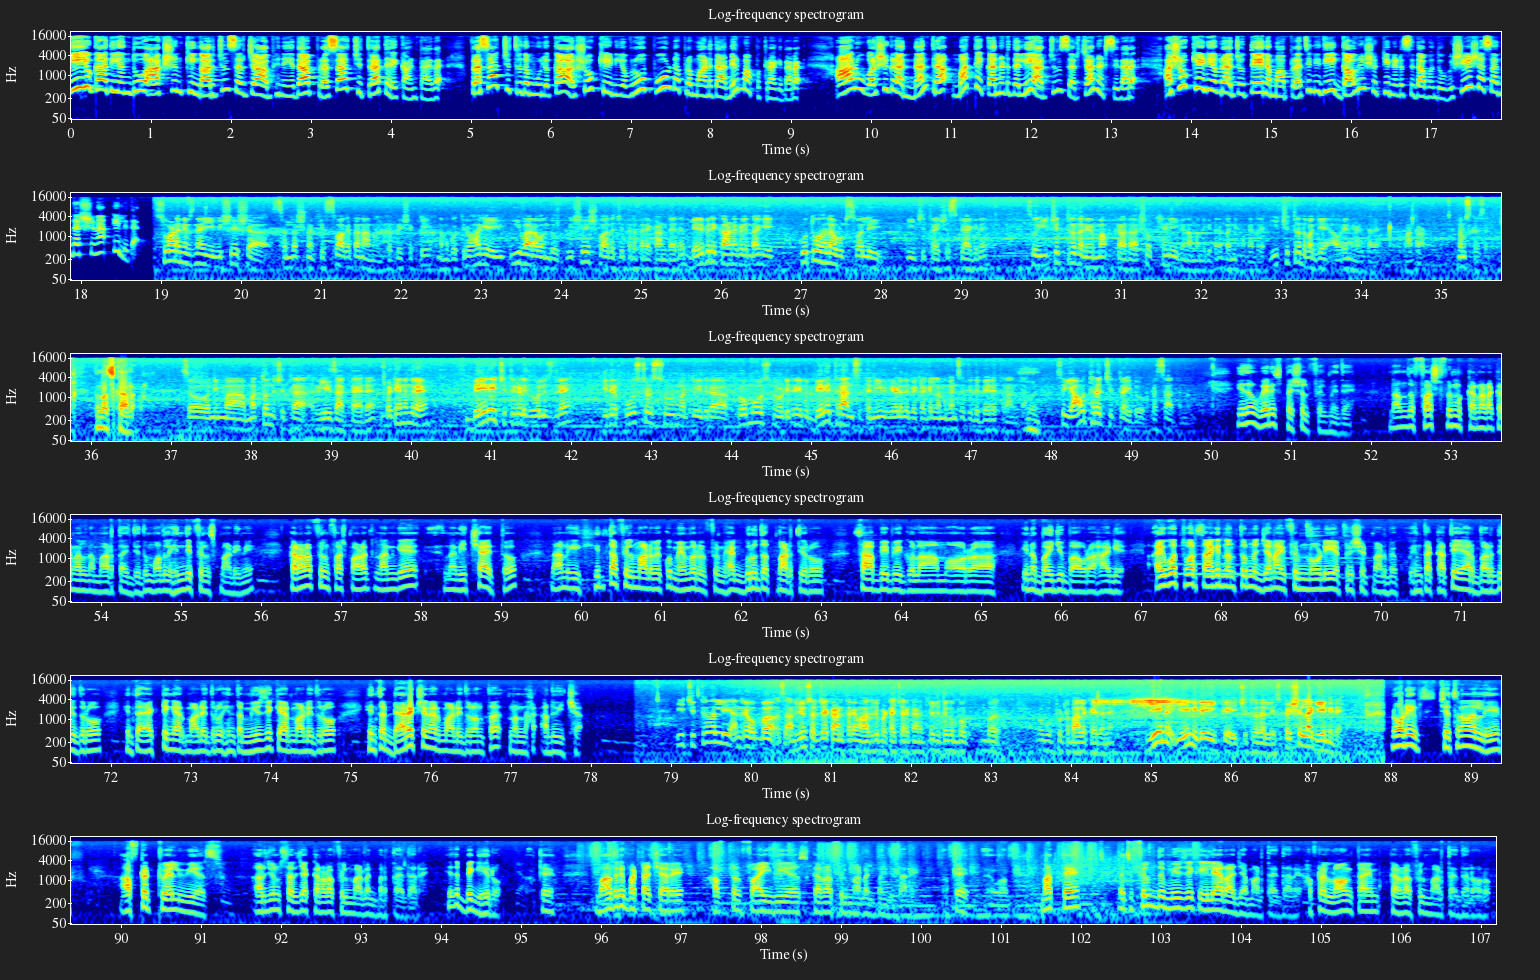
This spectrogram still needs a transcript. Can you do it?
ಈ ಯುಗಾದಿಯಂದು action king Arjun Sarja ಅಭಿನಯದ ಪ್ರಸಾದ್ ಚಿತ್ರ ತೆರೆ ಕಾಣ್ತಾ ಇದೆ. ಪ್ರಸಾದ್ ಚಿತ್ರದ ಮೂಲಕ ಅಶೋಕ್ ಖೇಣಿಯವರು ಪೂರ್ಣ ಪ್ರಮಾಣದ ನಿರ್ಮಾಪಕರಾಗಿದ್ದಾರೆ. ಆರು ವರ್ಷಗಳ ನಂತರ ಮತ್ತೆ ಕನ್ನಡದಲ್ಲಿ ಅರ್ಜುನ್ ಸರ್ಜಾ ನಟಿಸಿದ್ದಾರೆ. ಅಶೋಕ್ ಖೇಣಿಯವರ ಜೊತೆ ನಮ್ಮ ಪ್ರತಿನಿಧಿ ಗೌರಿ ಶಕ್ಕಿ ನಡೆಸಿದ ಒಂದು ವಿಶೇಷ ಸಂದರ್ಶನ ಇಲ್ಲಿದೆ. ಸುವರ್ಣ ನ್ಯೂಸ್ನ ಈ ವಿಶೇಷ ಸಂದರ್ಶನಕ್ಕೆ ಸ್ವಾಗತ. ನಾನು ಗೌರಿ ಶಕ್ಕಿ ನಮಗೆ ಗೊತ್ತಿರೋ ಹಾಗೆ ಈ ವಾರ ಒಂದು ವಿಶೇಷವಾದ ಚಿತ್ರ ತೆರೆ ಕಾಣ್ತಾ ಇದೆ. ಬೇರೆ ಬೇರೆ ಕಾರಣಗಳಿಂದಾಗಿ ಕುತೂಹಲ ಹುಟ್ಟಿಸುವಲ್ಲಿ ಈ ಚಿತ್ರ ಯಶಸ್ವಿಯಾಗಿದೆ. ಸೊ ಈ ಚಿತ್ರದ ನಿರ್ಮಾಪಕರಾದ ಅಶೋಕ್ ಹೆಣಿ ಈಗ ನಮ್ಮಲ್ಲಿದ್ದಾರೆ ಬನ್ನಿ ಹಾಗಾದರೆ. ಈ ಚಿತ್ರದ ಬಗ್ಗೆ ಅವರೇನು ಹೇಳ್ತಾರೆ? ಮಾತಾಡೋಣ. ನಮಸ್ಕಾರ ಸರ್. ನಮಸ್ಕಾರ. ಸೊ ನಿಮ್ಮ ಮತ್ತೊಂದು ಚಿತ್ರ ರಿಲೀಸ್ ಆಗ್ತಾ ಇದೆ. ಬಟ್ ಏನಂದರೆ ಬೇರೆ ಚಿತ್ರಗಳಿಗೆ ಹೋಲಿಸಿದ್ರೆ ಇದರ ಪೋಸ್ಟರ್ಸು ಮತ್ತು ಇದರ ಪ್ರೋಮೋಸ್ ನೋಡಿದರೆ ಇದು ಬೇರೆ ಥರ ಅನಿಸುತ್ತೆ. ನೀವು ಹೇಳಲೇಬೇಕಾಗಿಲ್ಲ ನಮ್ಗೆ ಅನಿಸುತ್ತಿದೆ ಬೇರೆ ಥರ ಅಂತ. ಸೊ ಯಾವ ಥರ ಚಿತ್ರ ಇದು? ಪ್ರಸಾದ್ ಅನ್ನೋದು. ಇದು ವೆರಿ ಸ್ಪೆಷಲ್ ಫಿಲ್ಮ್ ಇದೆ. ನಮ್ಮದು ಫಸ್ಟ್ ಫಿಲ್ಮ್ ಕರ್ನಾಟಕನಲ್ಲಿ ನಾನು ಮಾಡ್ತಾ ಇದ್ದಿದ್ದು. ಮೊದಲು ಹಿಂದಿ ಫಿಲ್ಮ್ಸ್ ಮಾಡೀನಿ. ಕನ್ನಡ ಫಿಲ್ಮ್ ಫಸ್ಟ್ ಮಾಡೋಕ್ಕೆ ನನಗೆ ನನ್ನ ಇಚ್ಛೆ ಇತ್ತು. ನಾನು ಈ ಇಂಥ ಫಿಲ್ಮ್ ಮಾಡಬೇಕು ಮೆಮೊರಲ್ ಫಿಲ್ಮ್ ಹೇಗೆ ಗುರುದತ್ ಮಾಡ್ತಿರೋ ಸಾಬ್ ಬಿಬಿ ಗುಲಾಮ್ ಅವರ ಇನ್ನು ಬೈಜು ಬಾವ್ರ ಹಾಗೆ. ಐವತ್ತು ವರ್ಷ ಆಗಿದ ನಂತರ ಜನ ಈ ಫಿಲ್ಮ್ ನೋಡಿ ಅಪ್ರಿಷಿಯೇಟ್ ಮಾಡಬೇಕು. ಇಂಥ ಕತೆ ಯಾರು ಬರೆದಿದ್ರು ಇಂಥ ಆ್ಯಕ್ಟಿಂಗ್ ಯಾರು ಮಾಡಿದರು ಇಂಥ ಮ್ಯೂಸಿಕ್ ಯಾರು ಮಾಡಿದರು ಇಂಥ ಡೈರೆಕ್ಷನ್ ಯಾರು ಮಾಡಿದರು ಅಂತ ನನ್ನ ಅದು ಇಚ್ಛೆ. ಈ ಚಿತ್ರದಲ್ಲಿ ಅಂದರೆ ಒಬ್ಬ ಅರ್ಜುನ್ ಸರ್ಜಾ ಕಾಣ್ತಾರೆ ಮಾಧುರಿ ಭಟ್ಟಾಚಾರ್ಯ ಕಾಣ್ತಾರೆ ಜೊತೆಗೆ ಒಬ್ಬ ಒಬ್ಬ ಪುಟ್ಟ ಬಾಲಕ ಇದ್ದಾನೆ. ಏನು ಏನಿದೆ ಈ ಚಿತ್ರದಲ್ಲಿ? ಸ್ಪೆಷಲ್ ಆಗಿ ಏನಿದೆ? ನೋಡಿ ಚಿತ್ರನಲ್ಲಿ after twelve years Arjun Sarja Kannada film ಮಾಡ್ಲಿಕ್ಕೆ ಬರ್ತಾ ಇದ್ದಾರೆ. ಇದು big hero okay Madhuri Bhattacharya after five years Kannada film ಮಾಡ್ಲಿಕ್ಕೆ ಬಂದಿದ್ದಾರೆ. ಓಕೆ ಮತ್ತು ಮತ್ತು ಫಿಲ್ಮ್ದು ಮ್ಯೂಸಿಕ್ ಇಳಿಯರಾಜ ಮಾಡ್ತಾ ಇದ್ದಾರೆ. After long time Kannada film ಮಾಡ್ತಾ ಇದ್ದಾರೆ ಅವರು.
